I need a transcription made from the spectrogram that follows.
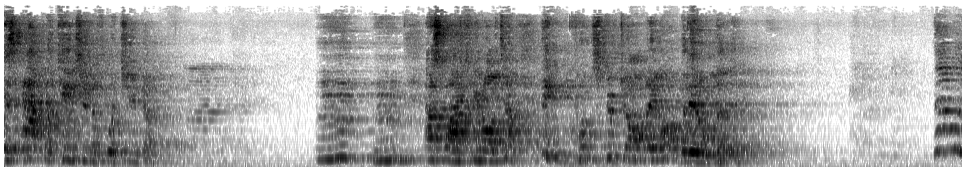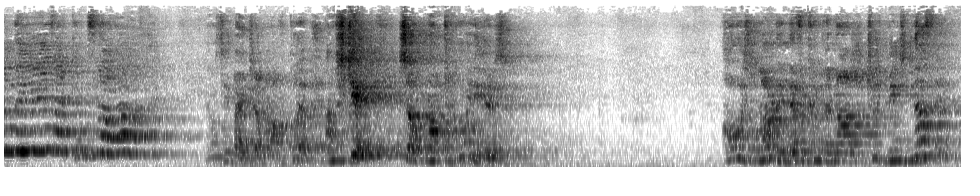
is application of what you know. Mm-hmm, mm-hmm. That's why I hear all the time. They can quote scripture all day long, but they don't live it. I believe I can fly. You don't see anybody jumping off a cliff. I'm just kidding. So my point is, Always learning, never coming to the knowledge of truth means nothing.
